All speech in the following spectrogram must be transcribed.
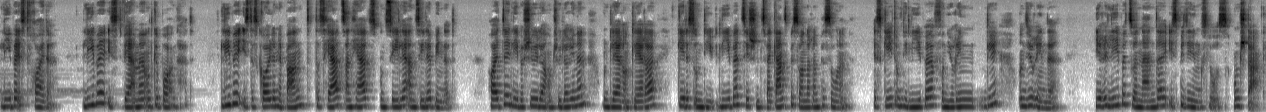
Liebe ist Freude, Liebe ist Wärme und Geborgenheit. Liebe ist das goldene Band, das Herz an Herz und Seele an Seele bindet. Heute, liebe Schüler und Schülerinnen und Lehrer und Lehrer, geht es um die Liebe zwischen zwei ganz besonderen Personen. Es geht um die Liebe von Jorindel und Jorinde. Ihre Liebe zueinander ist bedingungslos und stark.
